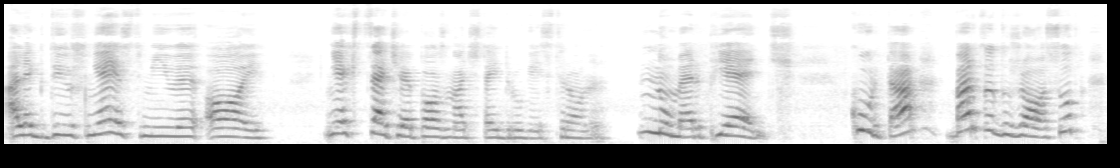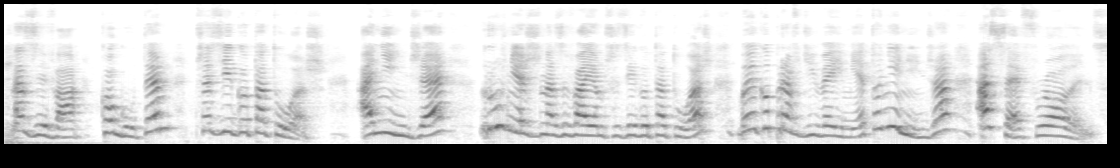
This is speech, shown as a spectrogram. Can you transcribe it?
ale gdy już nie jest miły, oj, nie chcecie poznać tej drugiej strony. Numer 5. Kurta bardzo dużo osób nazywa kogutem przez jego tatuaż, a ninja również nazywają przez jego tatuaż, bo jego prawdziwe imię to nie ninja, a Seth Rollins.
